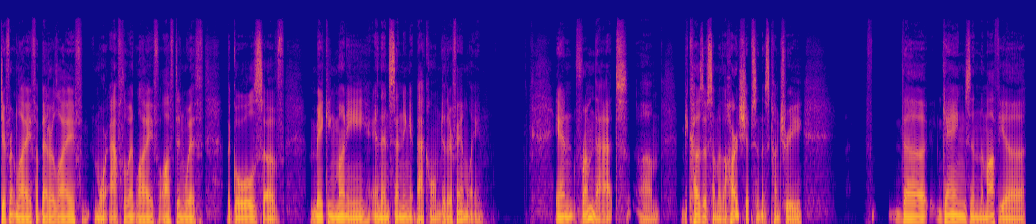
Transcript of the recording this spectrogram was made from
different life, a better life, more affluent life, often with the goals of making money and then sending it back home to their family. And from that, um, because of some of the hardships in this country, the gangs and the mafia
